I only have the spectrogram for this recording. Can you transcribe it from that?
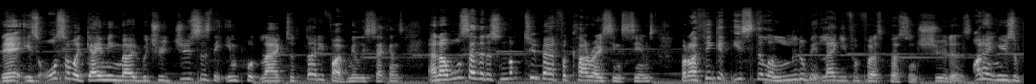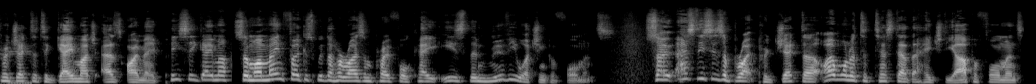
There is also a gaming mode which reduces the input lag to 35 milliseconds and I will say that it's not too bad for car racing sims, but I think it is still a little bit laggy for first person shooters. I don't use a projector to game much as I'm a PC gamer, so my main focus with the Horizon Pro 4K is the movie watching performance. So as this is a bright projector, I wanted to test out the HDR performance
